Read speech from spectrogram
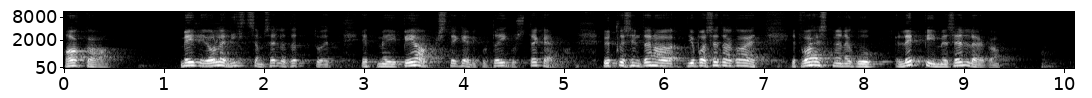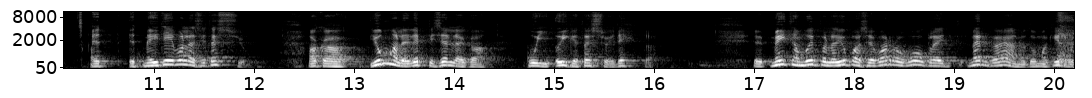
aga meil ei ole lihtsam selle tõttu, et, et me ei peaks tegelikult õigust tegema. ütlesin täna juba seda ka, et, et vahest me nagu lepime sellega, et, et me ei tee valesid asju. aga jumal ei lepi sellega, kui õigeid asju ei tehta meid on võib-olla juba see Varro Vooglaid närvi ajanud oma kir-,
